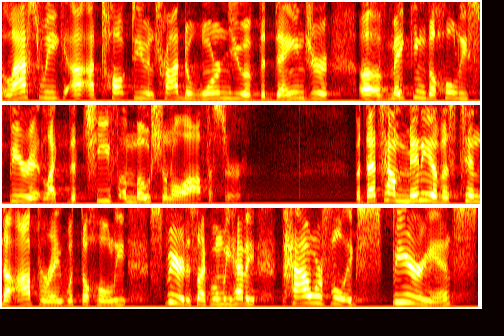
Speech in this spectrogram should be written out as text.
Last week, I, I, talked to you and tried to warn you of the danger of making the Holy Spirit like the chief emotional officer. But that's how many of us tend to operate with the Holy Spirit. It's like when we have a powerful experience,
